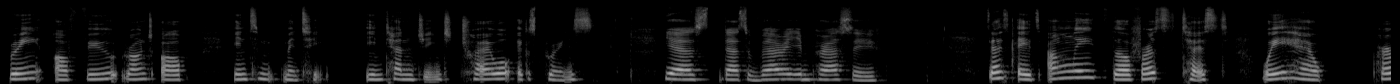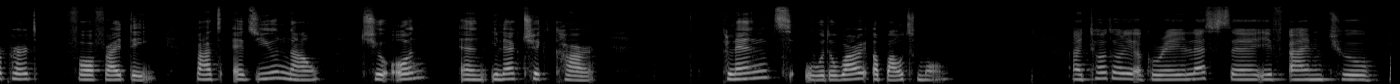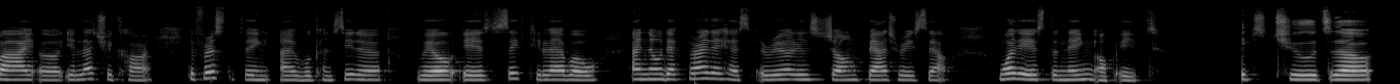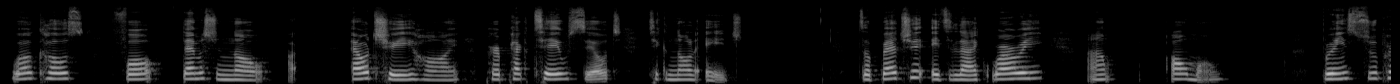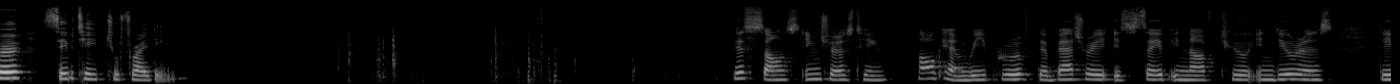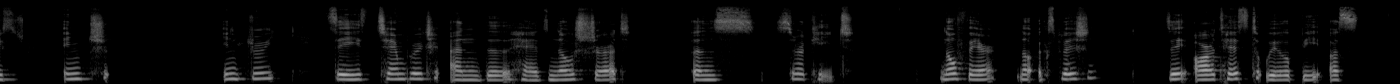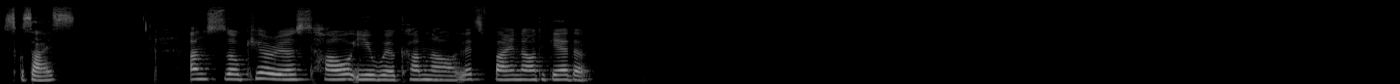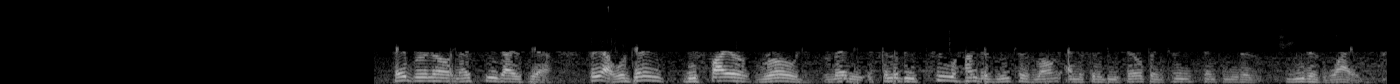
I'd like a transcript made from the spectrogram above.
bring a full range of intimate, intelligent travel experience. Yes, that's very impressive. That is only the first test we have prepared for Friday, but as you know, to own an electric car, clients would worry about more. I totally agree. Let's say if I'm to buy an electric car, the first thing I would consider will is safety level. I know that Friday has a really strong battery cell. What is the name of it? It's to the vehicles for dimensional uh, ultra high perspective sight technology. The battery is like very um, almond brings super safety to Friday. This sounds interesting. How can we prove the battery is safe enough to endurance this injury, this temperature and has no short circuit? No fear, no explosion. The art test will be a success. I'm so curious how it will come now. Let's find out together. Hey Bruno, nice to see you guys here. So yeah, we're getting the fire road ready. It's going to be 200 meters long and it's going to be 0.3 centimeters meters wide.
